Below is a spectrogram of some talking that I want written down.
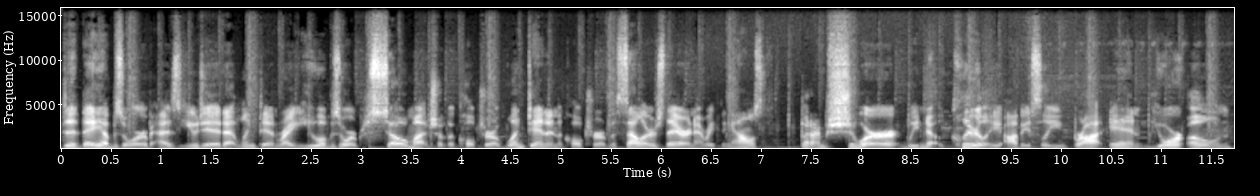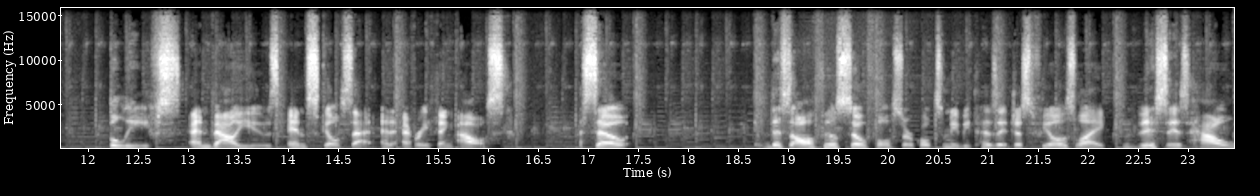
did they absorb as you did at LinkedIn, right? You absorbed so much of the culture of LinkedIn and the culture of the sellers there and everything else. But I'm sure we know clearly, obviously, you brought in your own beliefs and values and skill set and everything else. So this all feels so full circle to me because it just feels like this is how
